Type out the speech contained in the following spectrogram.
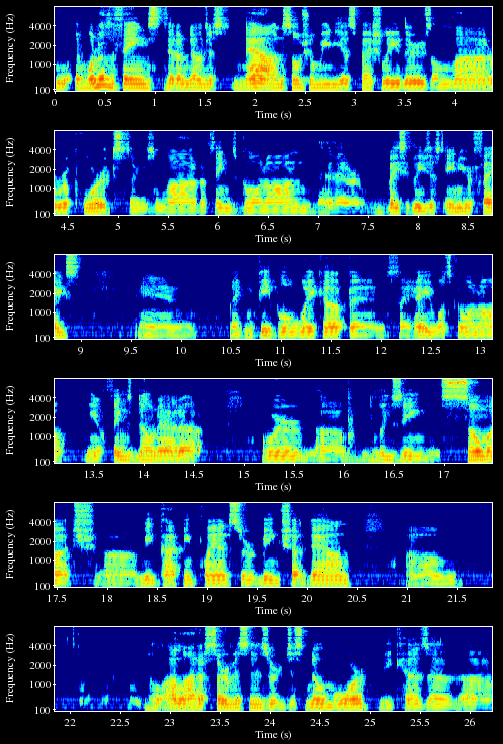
one of the things that I've noticed now in social media especially, there's a lot of reports, there's a lot of things going on that are basically just in your face and making people wake up and say, hey, what's going on? You know, things don't add up. We're uh, losing so much. Uh, meatpacking plants are being shut down. Um, a lot of services are just no more because of uh,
